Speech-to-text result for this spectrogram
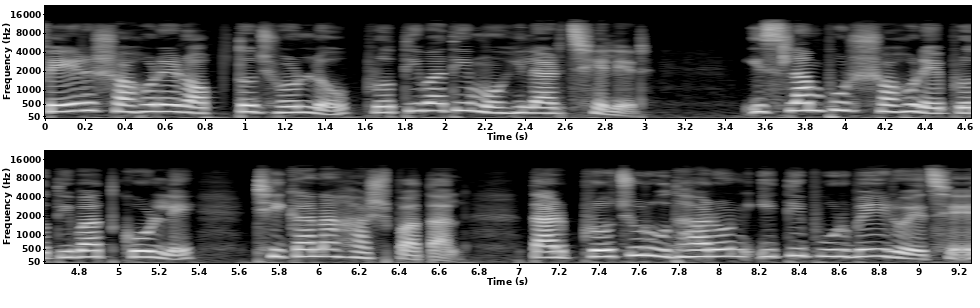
ফের শহরে রপ্ত ঝরল প্রতিবাদী মহিলার ছেলের। ইসলামপুর শহরে প্রতিবাদ করলে ঠিকানা হাসপাতাল। তার প্রচুর উদাহরণ ইতিপূর্বেই রয়েছে।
